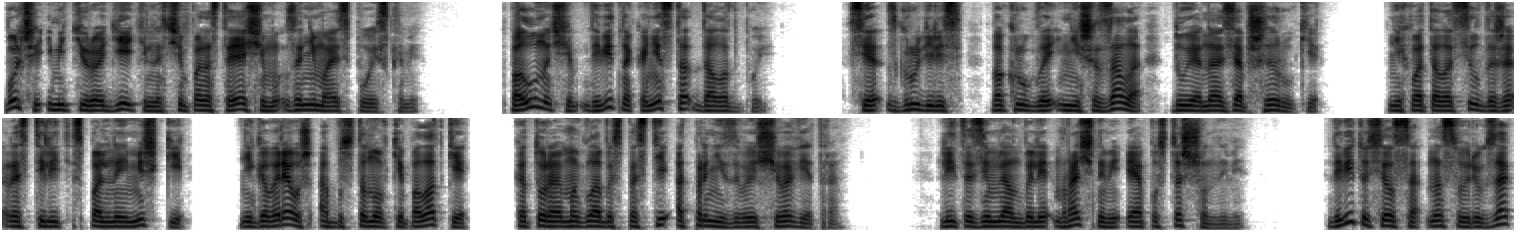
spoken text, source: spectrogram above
больше имитируя деятельность, чем по-настоящему занимаясь поисками. К полуночи Дэвид наконец-то дал отбой. Все сгрудились в округлой нише зала, дуя на озябшие руки. Не хватало сил даже расстелить спальные мешки, не говоря уж об установке палатки, которая могла бы спасти от пронизывающего ветра. Лица землян были мрачными и опустошенными. Дэвид уселся на свой рюкзак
